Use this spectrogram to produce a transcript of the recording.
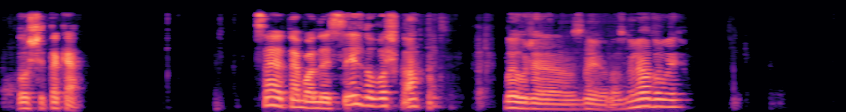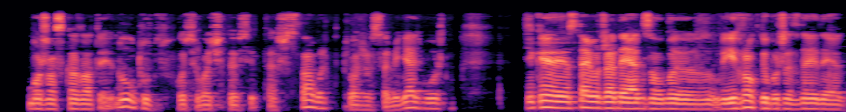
Ось і таке. Це тема не сильно важка. Ми вже з нею розглянули. Можна сказати. Ну, тут, хоч бачите, всі те ж саме, теж все міняти можна. Тільки з нею вже ніяк вза- ігрок не може з нею ніяк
